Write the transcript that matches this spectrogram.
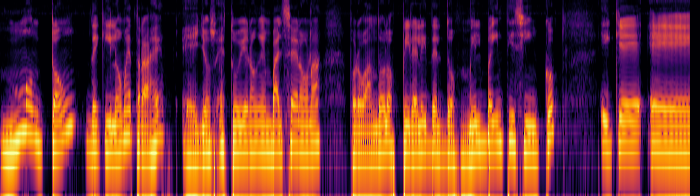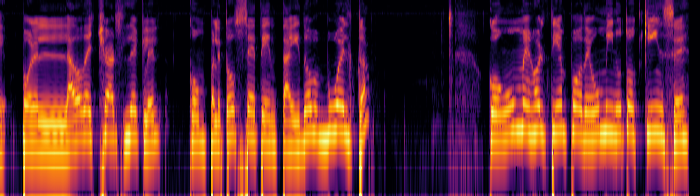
un montón de kilometraje. Ellos estuvieron en Barcelona probando los Pirelli del 2025 y que eh, por el lado de Charles Leclerc completó 72 vueltas con un mejor tiempo de 1 minuto 15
